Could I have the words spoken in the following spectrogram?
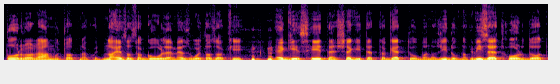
porra rámutatnak, hogy na ez az a gólem, ez volt az, aki egész héten segített a gettóban a zsidóknak, vizet hordott,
